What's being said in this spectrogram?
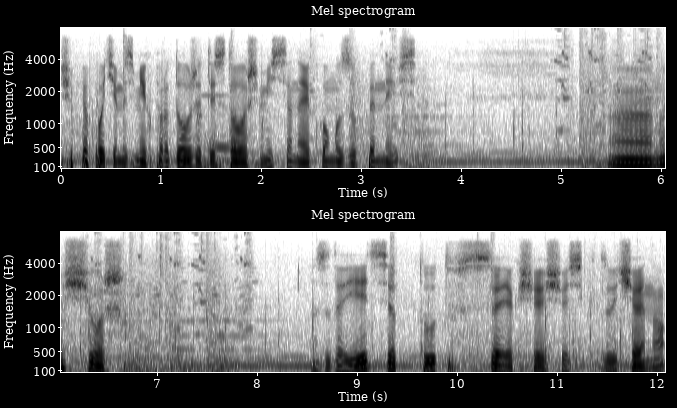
Щоб я потім зміг продовжити з того ж місця, на якому зупинився. Ну що ж. Здається, тут все, якщо я щось, звичайно,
